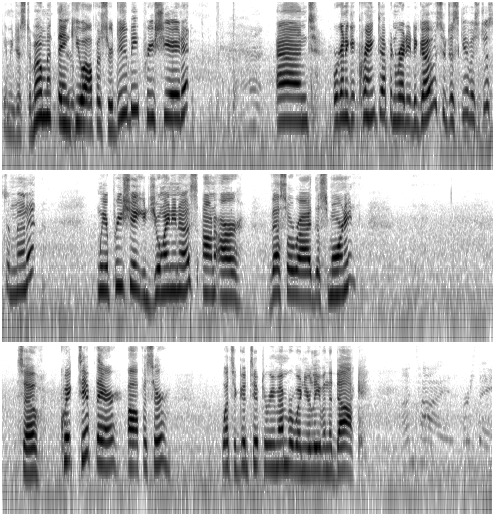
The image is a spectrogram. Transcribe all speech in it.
Give me just a moment. Thank you, Officer Doobie. Appreciate it. And we're going to get cranked up and ready to go, so just give us just a minute. We appreciate you joining us on our vessel ride this morning. So Quick tip there, officer. What's a good tip to remember when you're leaving the dock? Untie, first thing.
